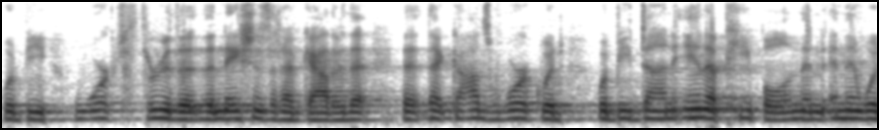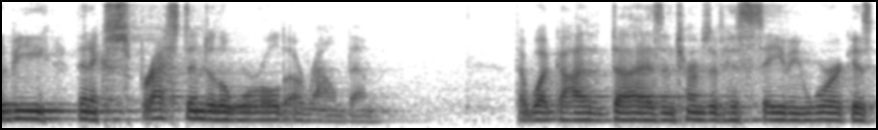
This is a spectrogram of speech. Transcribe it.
would be worked through the, the nations that have gathered, that, that, that God's work would, would be done in a people and then, and then would be then expressed into the world around them. That what God does in terms of his saving work is,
